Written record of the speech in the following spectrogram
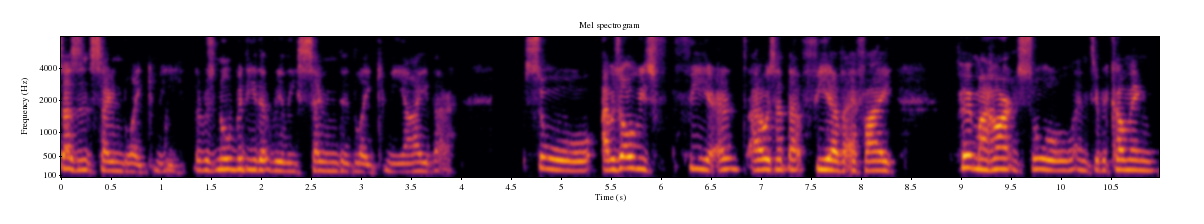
doesn't sound like me. There was nobody that really sounded like me either. So I was always feared. I always had that fear that if I put my heart and soul into becoming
